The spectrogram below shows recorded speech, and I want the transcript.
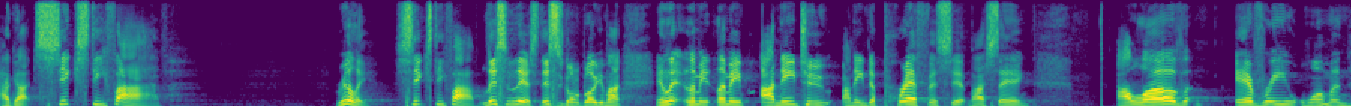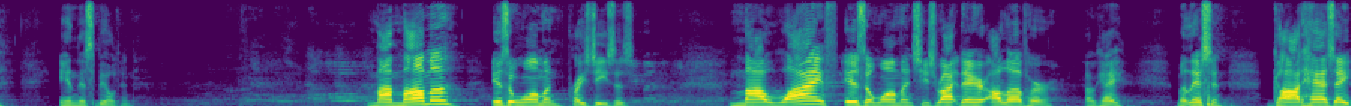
I got 65. Really, 65. Listen to this. This is going to blow your mind. And let, let, me, let me, I need to, I need to preface it by saying, I love every woman in this building. My mama is a woman. Praise Jesus. My wife is a woman. She's right there. I love her. Okay? But listen, God has a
